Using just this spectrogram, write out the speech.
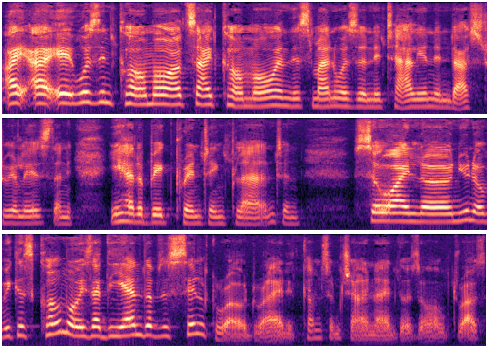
I, I it was in Como, outside Como, and this man was an Italian industrialist, and he had a big printing plant, and so I learned, you know, because Como is at the end of the Silk Road, right? It comes from China, it goes all across.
